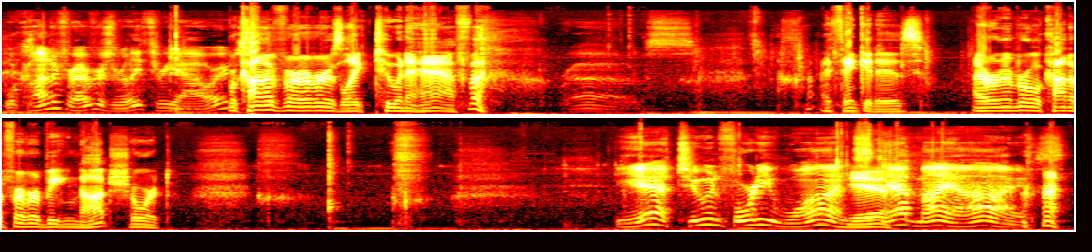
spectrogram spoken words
Wakanda Forever is really three hours. Wakanda Forever is like two and a half. Gross. I think it is. I remember Wakanda Forever being not short. Yeah, two and forty one. Yeah. Stab my eyes.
